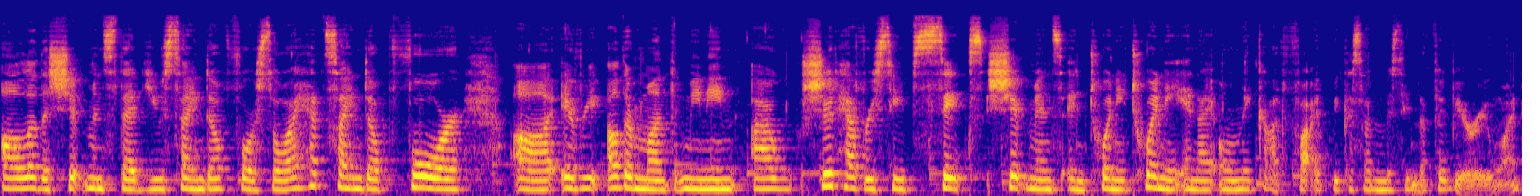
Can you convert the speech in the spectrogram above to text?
all of the shipments that you signed up for. So I had signed up for uh, every other month, meaning I should have received six shipments in 2020 and I only got five because I'm missing the February one.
